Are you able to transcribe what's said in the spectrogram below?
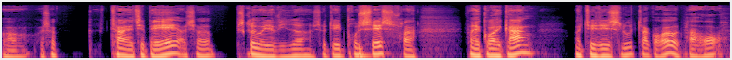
og, og så tager jeg tilbage, og så skriver jeg videre. Så det er et proces fra, for jeg går i gang, og til det slut, der går jo et par år.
